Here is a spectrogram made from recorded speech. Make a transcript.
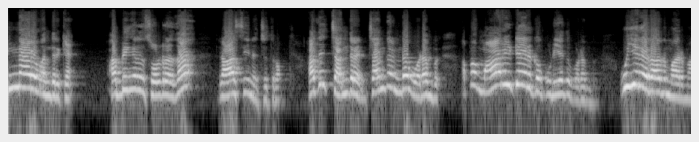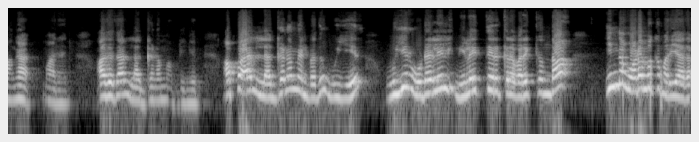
இன்னார வந்திருக்கேன். அப்படிங்கிறத சொல்கிறது தான் ராசி நட்சத்திரம். அது சந்திரன். சந்திரன் தான் உடம்பு. அப்போ மாறிட்டே இருக்கக்கூடியது உடம்பு. உயிர் ஏதாவது மாறுமாங்க? மாறாது. அதுதான் லக்னம் அப்படிங்கிறது. அப்போ லக்னம் என்பது உயிர். உயிர் உடலில் நிலைத்திருக்கிற வரைக்கும் தான் இந்த உடம்புக்கு மரியாதை.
